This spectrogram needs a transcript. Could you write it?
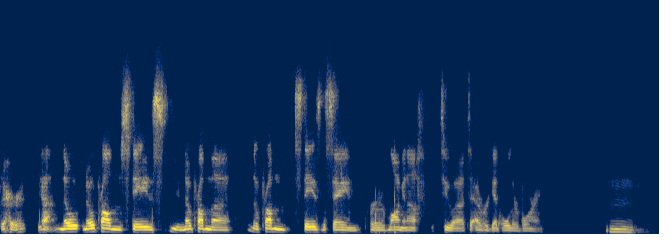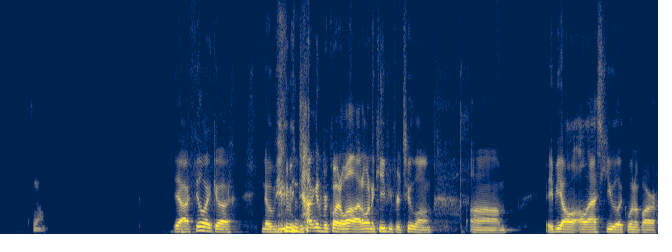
There, yeah, no no problem stays no problem uh, no problem stays the same for long enough to uh, to ever get old or boring. Mm. So. Yeah, I feel like uh, you know we've been talking for quite a while. I don't want to keep you for too long. Um, maybe I'll I'll ask you like one of our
